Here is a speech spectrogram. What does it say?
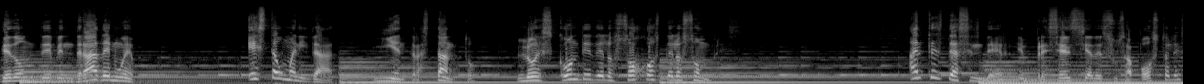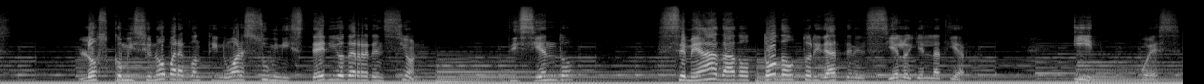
de donde vendrá de nuevo. Esta humanidad, mientras tanto, lo esconde de los ojos de los hombres. Antes de ascender en presencia de sus apóstoles, los comisionó para continuar su ministerio de redención, diciendo, se me ha dado toda autoridad en el cielo y en la tierra. Id, pues,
